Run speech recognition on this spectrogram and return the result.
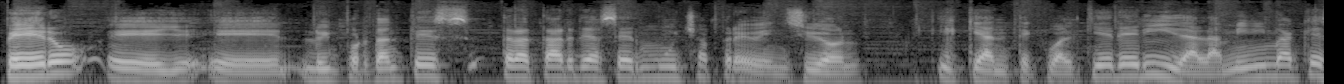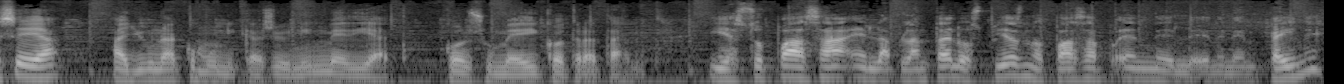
Pero eh, eh, lo importante es tratar de hacer mucha prevención y que ante cualquier herida, la mínima que sea, haya una comunicación inmediata con su médico tratante. ¿Y esto pasa en la planta de los pies, no pasa en el empeine?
